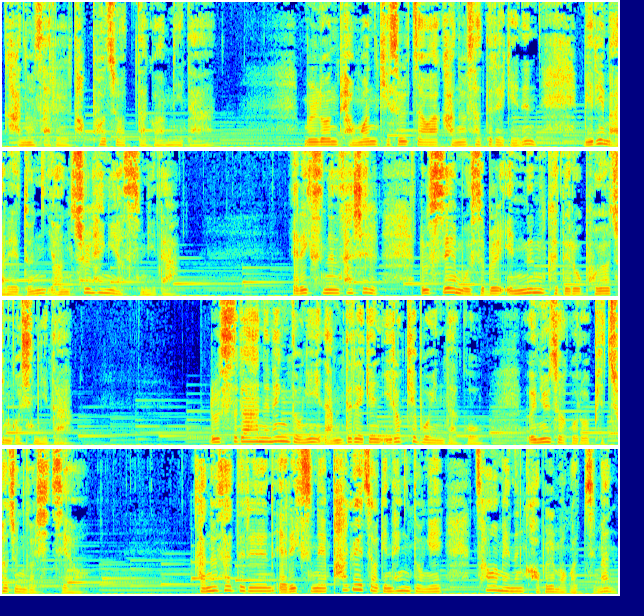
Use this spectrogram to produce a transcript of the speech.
간호사를 덮어주었다고 합니다. 물론 병원 기술자와 간호사들에게는 미리 말해둔 연출 행위였습니다. 에릭슨은 사실 루스의 모습을 있는 그대로 보여준 것입니다. 루스가 하는 행동이 남들에겐 이렇게 보인다고 은유적으로 비춰준 것이지요. 간호사들은 에릭슨의 파괴적인 행동에 처음에는 겁을 먹었지만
